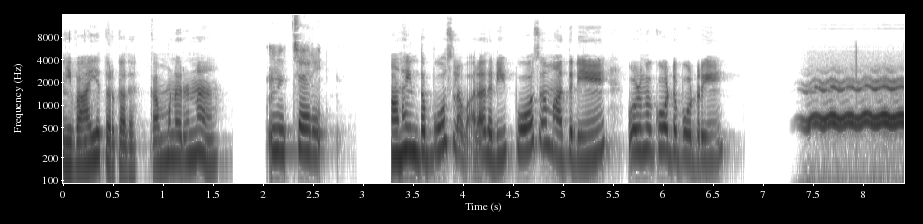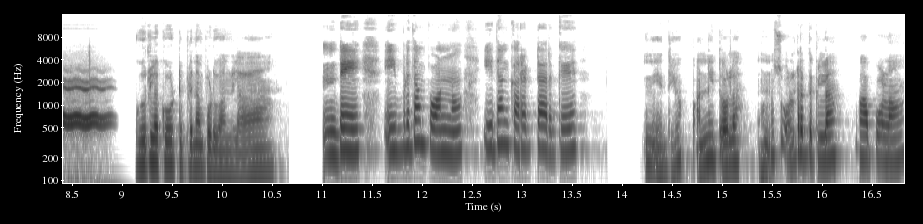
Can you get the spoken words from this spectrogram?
நீ வாயை திறக்காத. கம்முன்னு இருன்னா ம் சரி. ஆனால் இந்த போஸில் வராதடி. போஸை மாத்துடி. ஒழுங்கா கோட்டை போடுறீ. ஊரில் கோட்டு இப்படி தான் போடுவாங்களா? டே இப்படி தான் போடணும். இதான் கரெக்டாக இருக்கு. நீ எதையோ பண்ணி தோல. ஒன்றும் சொல்கிறதுக்குல வா போகலாம்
